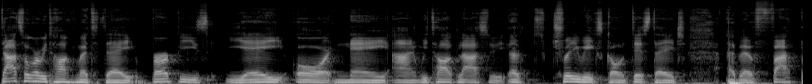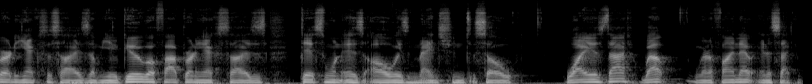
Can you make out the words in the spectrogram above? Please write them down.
that's what we're talking about today. Burpees, yay or nay. And we talked last week, uh, three weeks ago at this stage, about fat burning exercises. And when you Google fat burning exercises, this one is always mentioned. So, why is that? Well, we're going to find out in a second.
